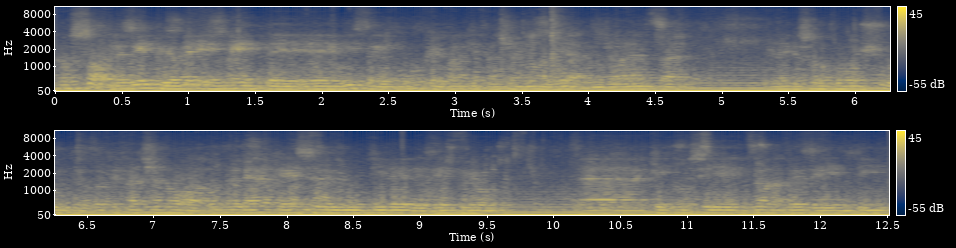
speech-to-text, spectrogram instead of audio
non so, per esempio, a me viene in mente, eh, visto che comunque qualche faccia nuova, la maggioranza direi che sono conosciute, qualche faccia nuova, potrebbe anche essere utile, ad esempio, eh, che i consiglieri di zona presenti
